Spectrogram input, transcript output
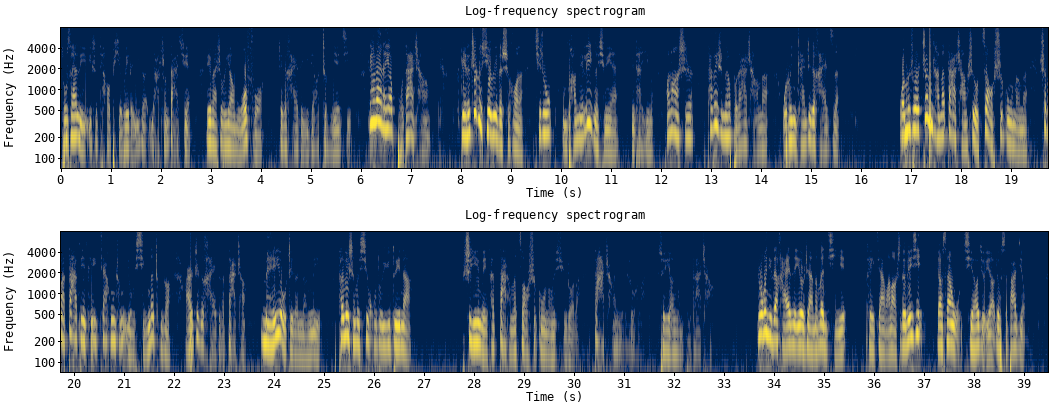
足三里也是调脾胃的一个养生大穴。另外是不是要摩腹？这个孩子一定要正捏脊。另外呢，要补大肠。给了这个穴位的时候呢，其中我们旁边另一个学员有他疑问：王老师，他为什么要补大肠呢？我说，你看这个孩子，我们说正常的大肠是有燥湿功能的，是把大便可以加工成有形的症状，而这个孩子的大肠没有这个能力。他为什么稀糊涂一堆呢？是因为他大肠的燥湿功能虚弱了，大肠也弱了，所以要用补大肠。如果你的孩子也有这样的问题，可以加王老师的微信幺三五七幺九幺六四八九。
